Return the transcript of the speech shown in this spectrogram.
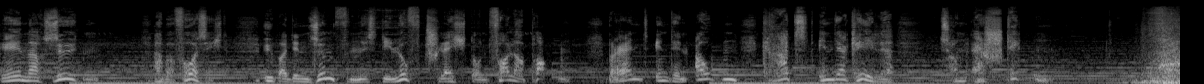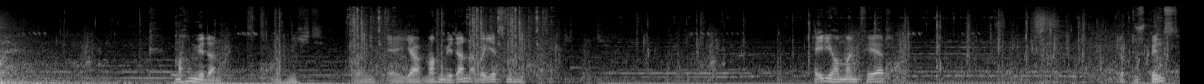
Geh nach Süden. Aber Vorsicht, über den Sümpfen ist die Luft schlecht und voller Pocken. Brennt in den Augen, kratzt in der Kehle. Zum Ersticken. Machen wir dann. Noch nicht. Nicht äh, ja, machen wir dann, aber jetzt noch nicht. Hey, die haben mein Pferd. Ich glaube, du spinnst.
